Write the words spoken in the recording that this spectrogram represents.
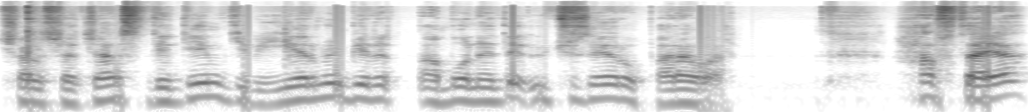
çalışacağız. Dediğim gibi 21 abonede 300 euro para var. Haftaya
